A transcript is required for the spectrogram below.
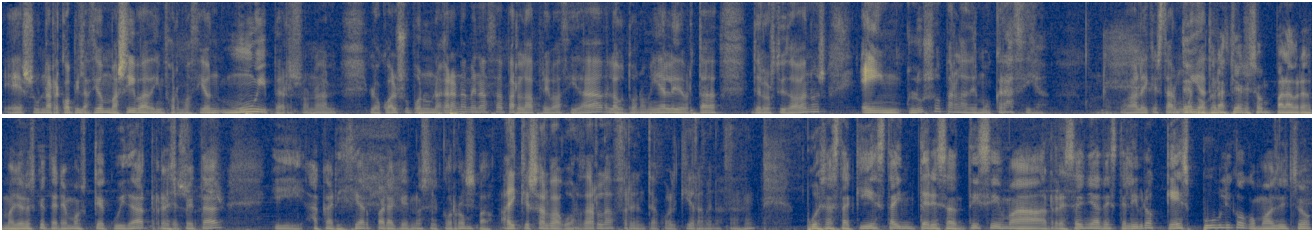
es una recopilación masiva de información muy personal, lo cual supone una gran amenaza para la privacidad, la autonomía y la libertad de los ciudadanos e incluso para la democracia. Con lo cual hay que estar muy Democracia, que son palabras mayores que tenemos que cuidar, respetar y acariciar para que no se corrompa. Hay que salvaguardarla frente a cualquier amenaza. Pues hasta aquí esta interesantísima reseña de este libro que es público, como has dicho,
